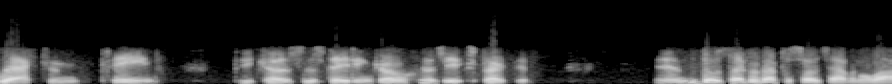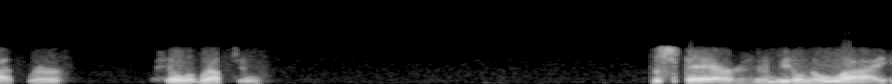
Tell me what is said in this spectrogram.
racked in pain because his day didn't go as he expected. And those type of episodes happen a lot where he'll erupt in despair, and we don't know why.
